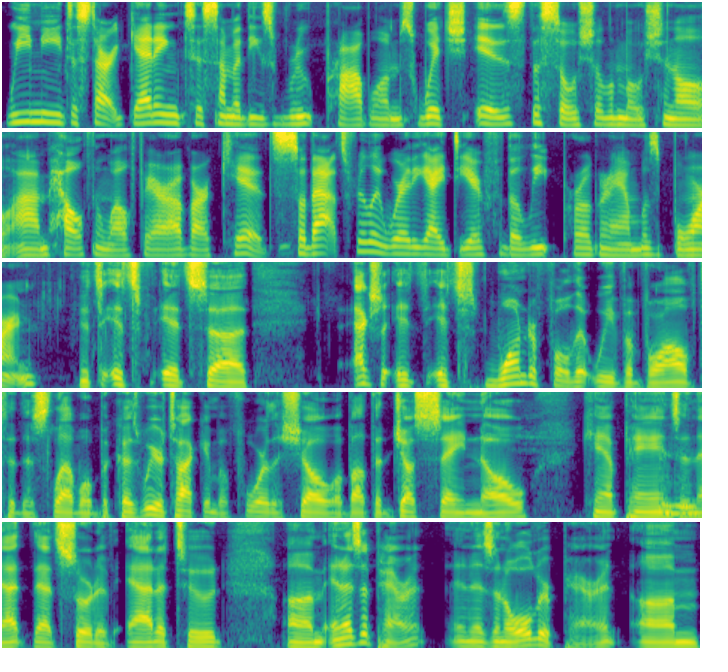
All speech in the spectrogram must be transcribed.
We need to start getting to some of these root problems, which is the social emotional um, health and welfare of our kids. So that's really where the idea for the LEAP program was born. It's it's it's uh, actually it's it's wonderful that we've evolved to this level because we were talking before the show about the just say no campaigns mm-hmm. and that that sort of attitude. Um, and as a parent and as an older parent um,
